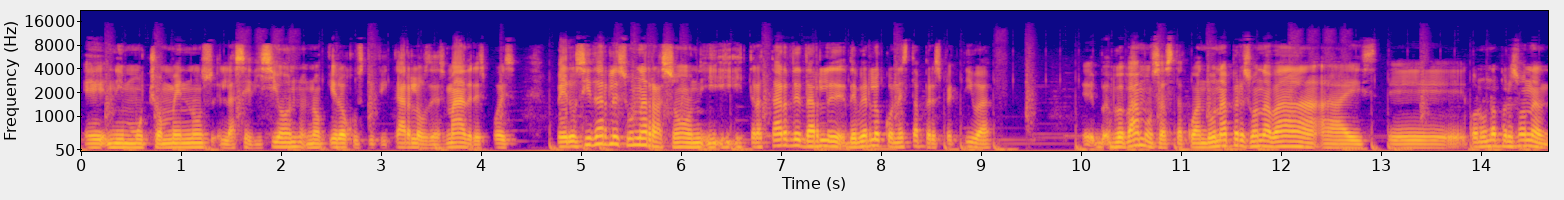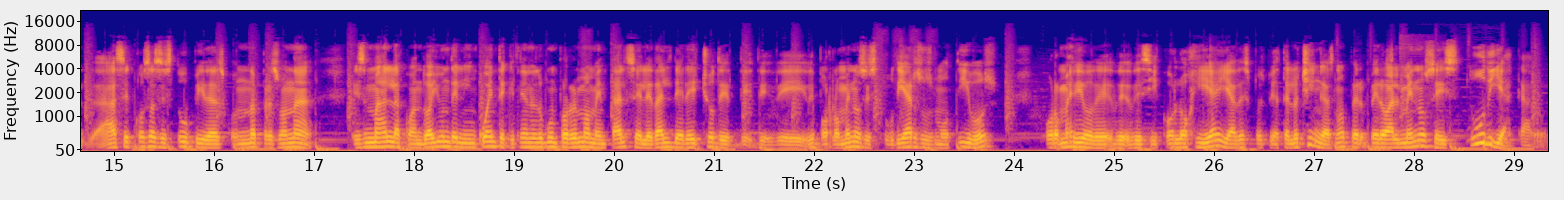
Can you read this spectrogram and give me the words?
eh, ni mucho menos la sedición, no quiero justificar los desmadres, pues, pero sí darles una razón y, tratar de darle, de verlo con esta perspectiva eh, vamos, hasta cuando una persona va a, este, cuando una persona hace cosas estúpidas, cuando una persona es mala, cuando hay un delincuente que tiene algún problema mental, se le da el derecho de, de por lo menos estudiar sus motivos por medio de, psicología y ya después ya te lo chingas, ¿no? Pero, pero al menos se estudia, cabrón.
